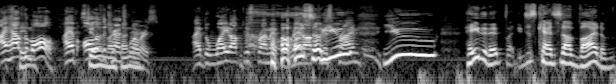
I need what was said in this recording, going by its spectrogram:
I have them all. I have all of the. Transformers. I have the white Optimus Prime. I have the red Oh, so Optimus you Prime. you hated it, but you just can't stop buying them.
